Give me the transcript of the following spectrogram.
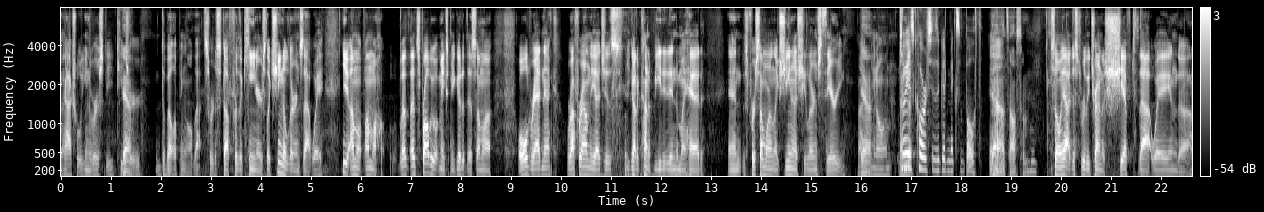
an actual university teacher developing all that sort of stuff for the keeners. Like Shena learns that way. Yeah, I'm a, I'm a, that's probably what makes me good at this. I'm a old redneck, rough around the edges. You got to kind of beat it into my head. And for someone like Shena, she learns theory. Uh, Yeah. you know. um, So his the- course is a good mix of both. Yeah, yeah. that's awesome. So yeah, just really trying to shift that way and uh,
